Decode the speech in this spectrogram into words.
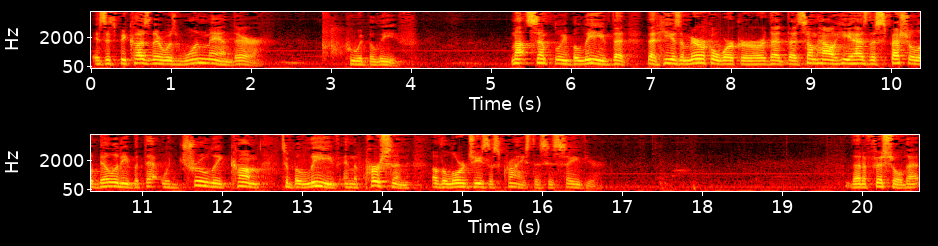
is it's because there was one man there who would believe. Not simply believe that, that he is a miracle worker or that, that somehow he has this special ability, but that would truly come to believe in the person of the Lord Jesus Christ as his Savior. That official, that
